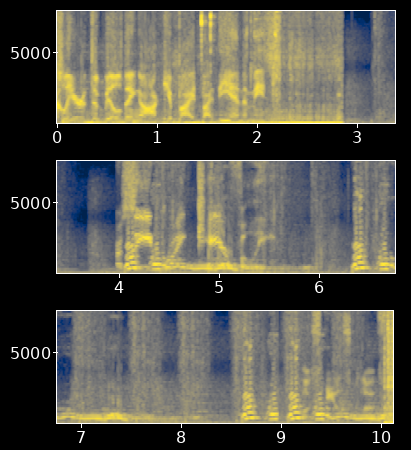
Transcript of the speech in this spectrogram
Clear the building occupied by the enemies. Proceed right carefully. Hostiles close.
